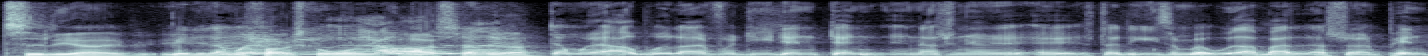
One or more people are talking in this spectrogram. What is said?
tidligere i, Bitte, der i folkeskolen og så videre. Dig, der må jeg afbryde dig, fordi den, den nationale øh, strategi, som var udarbejdet af Søren Pind,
